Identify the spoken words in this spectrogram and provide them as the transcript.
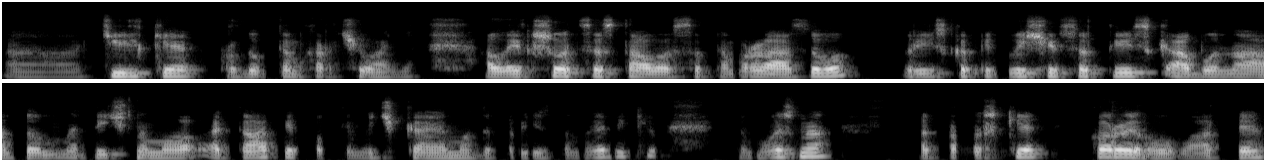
а, тільки продуктам харчування. Але якщо це сталося там разово, різко підвищився тиск або на домедичному етапі, поки ми чекаємо до приїзду медиків, то можна трошки коригувати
